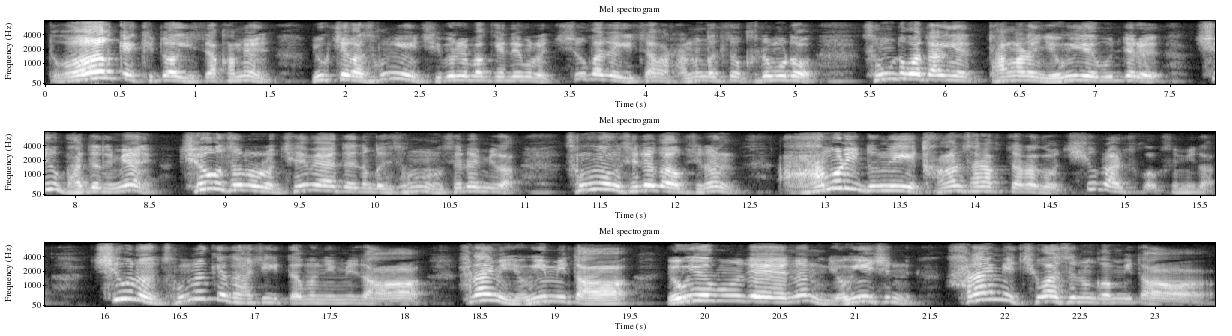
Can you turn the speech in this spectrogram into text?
뜨겁게 기도하기 시작하면 육체가 성령의 지배를 받게 되므로 치유가 되기 시작을 하는 것이죠. 그러므로 성도가 당해, 당하는 영역의 문제를 치유받으려면 최우선으로 체험해야 되는 것이 성령 세례입니다. 성령 세례가 없이는 아무리 능력이 강한 사학자라도 치유를 할 수가 없습니다. 치유는 성령께서 하시기 때문입니다. 하나님의 영입니다. 영의 문제는 영이신 하나님이 치유하시는 겁니다.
